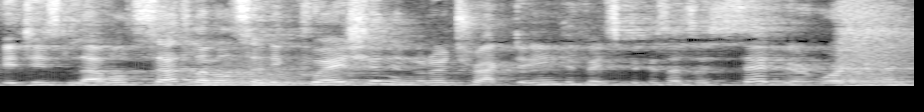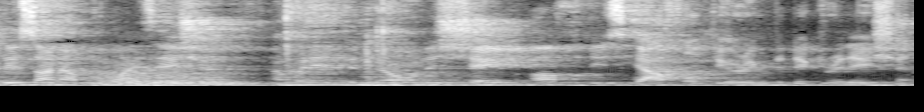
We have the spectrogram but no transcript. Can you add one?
it is level set, level set equation in order to track the interface because as I said, we are working on design optimization and we need to know the shape of the scaffold during the degradation.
